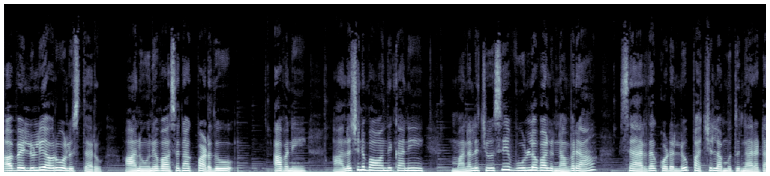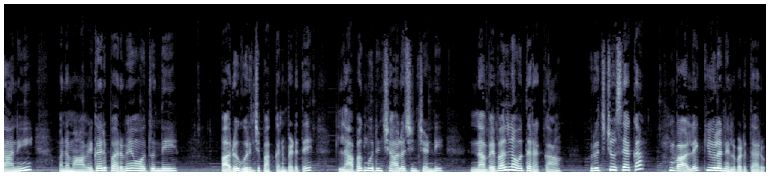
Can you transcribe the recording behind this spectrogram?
ఆ వెల్లుల్లి ఎవరు ఒలుస్తారు? ఆ నూనె వాసన నాకు పడదు. అవని ఆలోచన బాగుంది కానీ మనల్ని చూసి ఊళ్ళో వాళ్ళు నవ్వరా? శారదా కొడళ్ళు పచ్చళ్ళు అమ్ముతున్నారట అని మన మామిగారి పరువేం అవుతుంది పరువు గురించి పక్కన పెడితే లాభం గురించి ఆలోచించండి. నవ్వే వాళ్ళు నవ్వుతారక్క. రుచి చూశాక వాళ్ళే క్యూలో నిలబడతారు.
